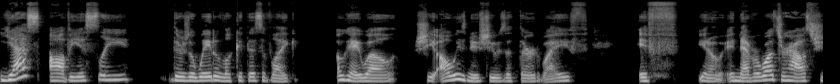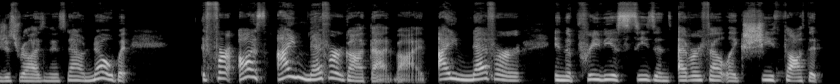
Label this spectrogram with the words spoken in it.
Yes, obviously, there's a way to look at this of like, okay, well, she always knew she was a third wife. If, you know, it never was her house, she just realizing this now. No, but for us, I never got that vibe. I never in the previous seasons ever felt like she thought that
